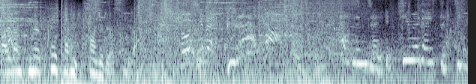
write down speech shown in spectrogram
빨간 팀의 포탑이 파괴되었습니다. 조심해 찾는 자에게 기회가 있을지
